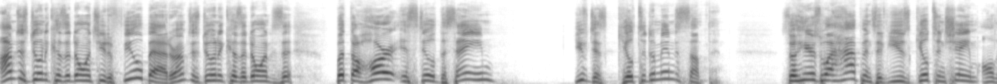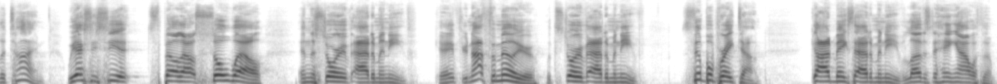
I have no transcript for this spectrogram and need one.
I'm just doing it because I don't want you to feel bad, or I'm just doing it because I don't want to. But the heart is still the same. You've just guilted them into something. So here's what happens if you use guilt and shame all the time. We actually see it spelled out so well in the story of Adam and Eve. Okay, if you're not familiar with the story of Adam and Eve, simple breakdown. God makes Adam and Eve, loves to hang out with them.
